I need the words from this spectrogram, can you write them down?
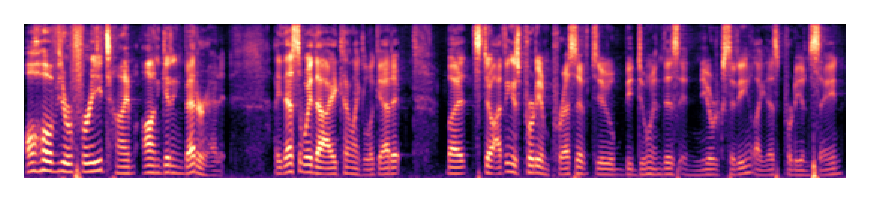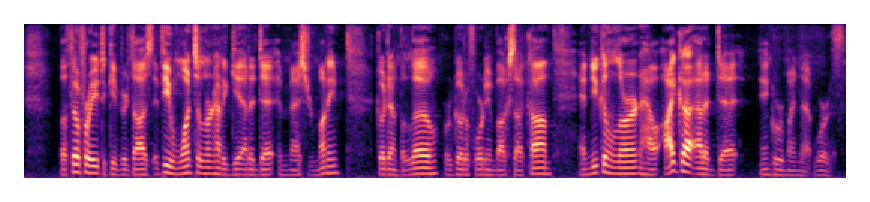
all of your free time on getting better at it. Like that's the way that I kind of like look at it. But still, I think it's pretty impressive to be doing this in New York City. Like that's pretty insane. But feel free to give your thoughts. If you want to learn how to get out of debt and master your money, go down below or go to 40inbox.com and you can learn how I got out of debt and grew my net worth.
